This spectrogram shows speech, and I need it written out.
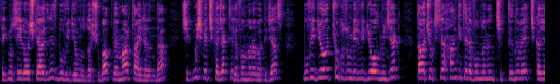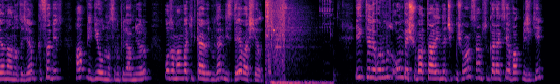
TeknoSeyir'e hoş geldiniz. Bu videomuzda Şubat ve Mart aylarında çıkmış ve çıkacak telefonlara bakacağız. Bu video çok uzun bir video olmayacak. Daha çok size hangi telefonların çıktığını ve çıkacağını anlatacağım. Kısa bir hap video olmasını planlıyorum. O zaman vakit kaybetmeden listeye başlayalım. İlk telefonumuz 15 Şubat tarihinde çıkmış olan Samsung Galaxy F62.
